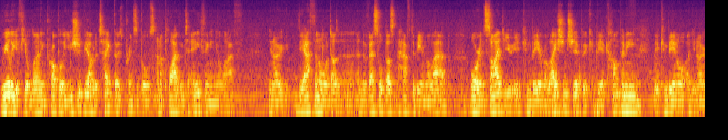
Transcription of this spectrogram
really, if you're learning properly, you should be able to take those principles and apply them to anything in your life. You know, the athanor does and the vessel doesn't have to be in the lab or inside you. It can be a relationship, it can be a company, hmm. it can be an you know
